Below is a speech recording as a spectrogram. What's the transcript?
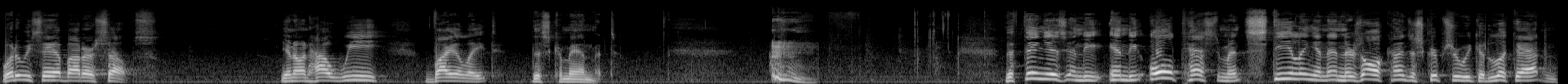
What do we say about ourselves? You know, and how we violate this commandment. the thing is, in the, in the Old Testament, stealing, and then there's all kinds of scripture we could look at, and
